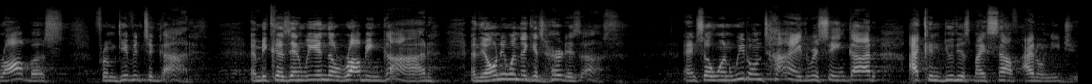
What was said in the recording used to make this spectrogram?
rob us from giving to God. And because then we end up robbing God, and the only one that gets hurt is us. And so when we don't tithe, we're saying, God, I can do this myself. I don't need you.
